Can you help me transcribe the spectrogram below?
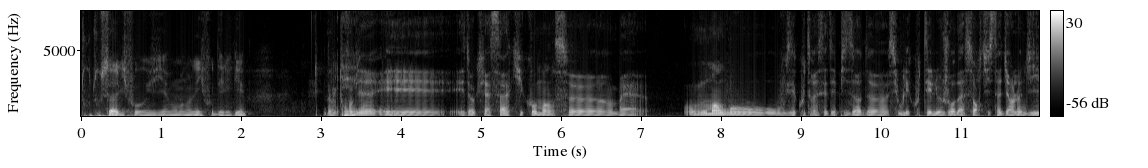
tout, tout seul. Il faut, a un moment donné, il faut déléguer. Donc trop Et- bien. Et, et donc il y a ça qui commence euh, ben, au moment où, vous écouterez cet épisode, euh, si vous l'écoutez le jour de la sortie, c'est-à-dire lundi,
